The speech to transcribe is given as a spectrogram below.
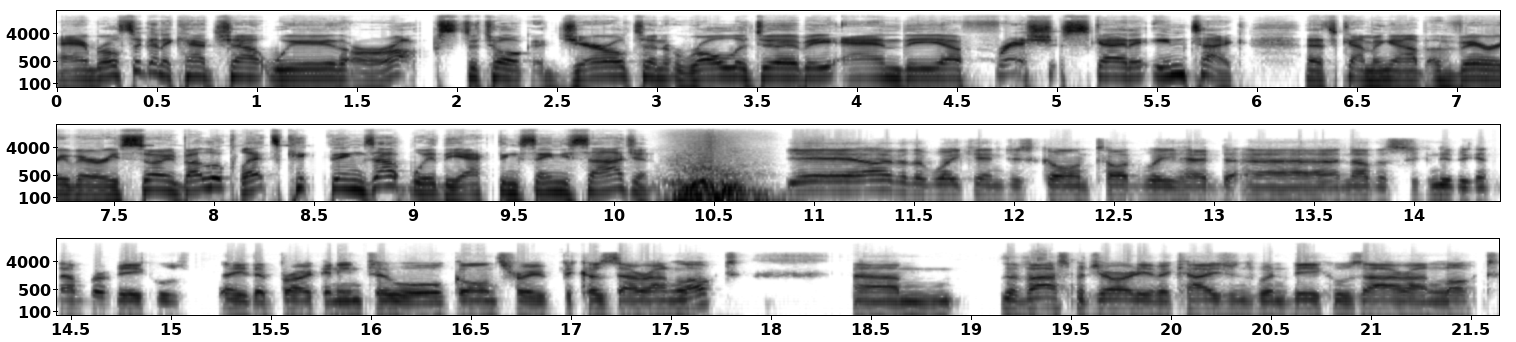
And we're also going to catch up with Rocks to talk Geraldton Roller Derby and the uh, fresh skater intake that's coming up very, very soon. But look, let's kick things up with the Acting Senior Sergeant. Yeah, over the weekend just gone, Todd, we had uh, another significant number of vehicles either broken into or gone through because they were unlocked. Um, the vast majority of occasions when vehicles are unlocked,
